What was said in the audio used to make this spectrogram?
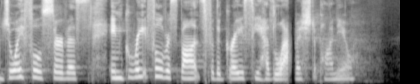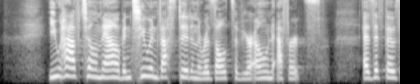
joyful service in grateful response for the grace he has lavished upon you. You have till now been too invested in the results of your own efforts, as if those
